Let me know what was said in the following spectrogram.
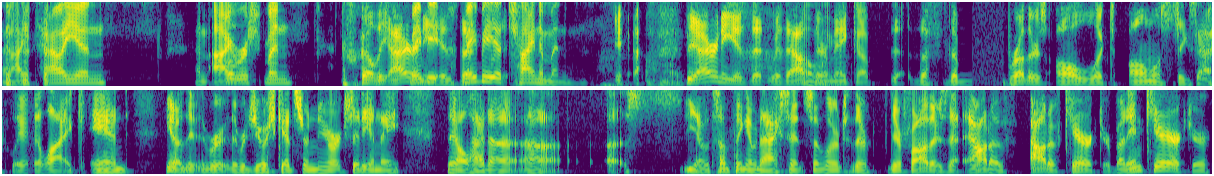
an Italian, an Irishman, Well, the irony maybe is that maybe a Chinaman. Oh my the irony is that without Oh their makeup, the, the the brothers all looked almost exactly alike, and you know they were they were Jewish kids from New York City, and they they all had a you know something of an accent similar to their their fathers, that out of out of character, but in character.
